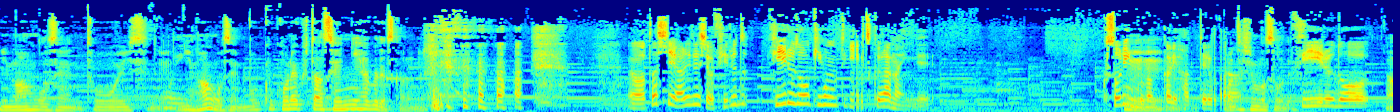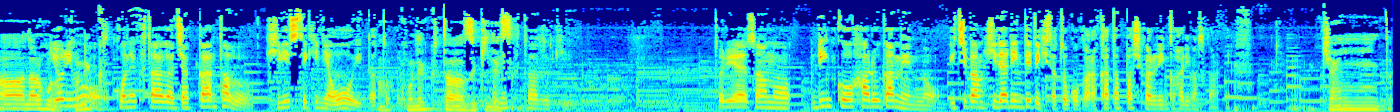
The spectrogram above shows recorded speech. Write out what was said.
2万5千遠いっすね。遠い。2万5千？僕コネクタ1200ですからね。私あれですよ。フィールドフィールドを基本的に作らないんで。クソリンクばっかり貼ってるから、私もそうです。フィールドああなるほど。よりもコネクター。が若干多分比率的には多いんだとあ思います。コネクター好きコネですクター好き。とりあえずあのリンクを貼る画面の一番左に出てきたとこから片っ端からリンク貼りますからね。キャイーンと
